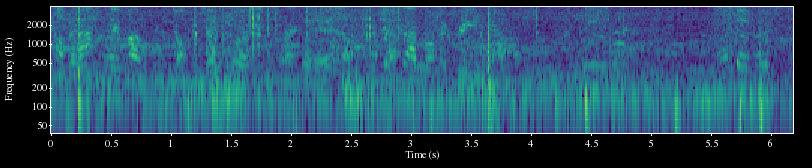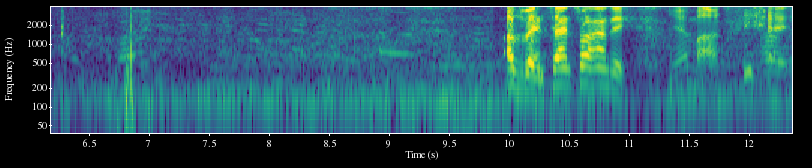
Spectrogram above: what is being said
I've been asking my doctor for a second. Just had one at Green Farm. I don't know. That was a bit intense, wasn't Andy? Yeah, man. yeah,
